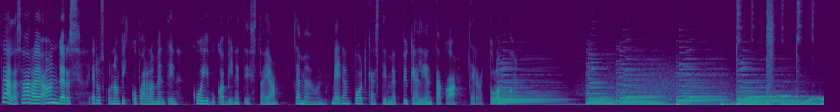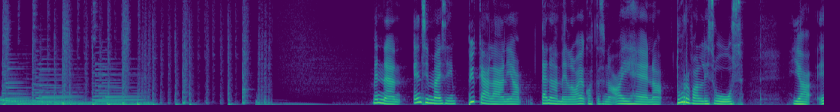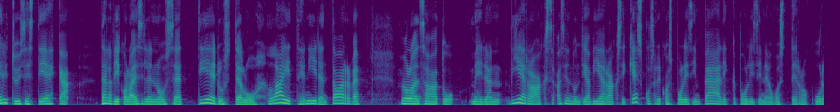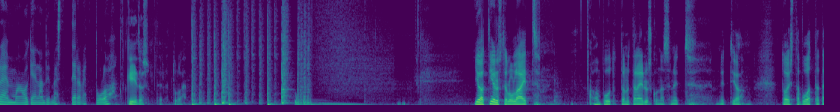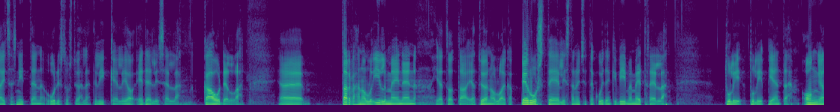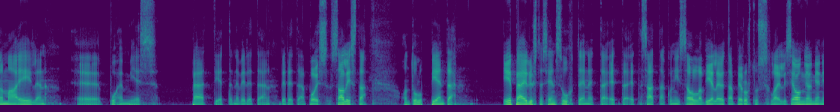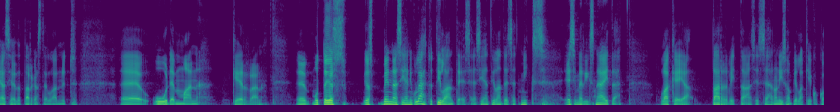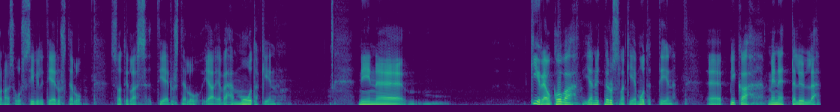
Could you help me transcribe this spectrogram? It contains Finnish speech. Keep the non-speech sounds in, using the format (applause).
Täällä Saara ja Anders eduskunnan pikkuparlamentin koivukabinetista ja tämä on meidän podcastimme Pykälien takaa. Tervetuloa mukaan. Mennään ensimmäiseen pykälään ja tänään meillä on ajankohtaisena aiheena turvallisuus ja erityisesti ehkä tällä viikolla esille nousseet tiedustelulait ja niiden tarve. Me ollaan saatu meidän vieraaksi, asiantuntijavieraaksi keskusrikospoliisin päällikkö, poliisineuvos Tero Kuremaa. Oikein lämpimästi tervetuloa. Kiitos, tervetuloa. Joo, tiedustelulait on puututtanut täällä eduskunnassa nyt, nyt jo toista vuotta, tai itse asiassa niiden uudistustyöhän lähti liikkeelle jo edellisellä kaudella. Tarvehan on ollut ilmeinen ja, tota, ja työ on ollut aika perusteellista. Nyt sitten kuitenkin viime metreillä tuli, tuli pientä ongelmaa eilen. Puhemies päätti, että ne vedetään, vedetään pois salista. On tullut pientä epäilystä sen suhteen, että, että, että saattaako niissä olla vielä jotain perustuslaillisia ongelmia, niin asioita tarkastellaan nyt uudemman kerran. Mutta jos, jos mennään siihen niin kuin lähtötilanteeseen, siihen tilanteeseen, että miksi esimerkiksi näitä lakeja tarvitaan, siis sehän on isompi lakikokonaisuus, siviilitiedustelu, sotilastiedustelu ja, ja vähän muutakin, niin kiire on kova ja nyt perustuslakia muutettiin pikamenettelyllä.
